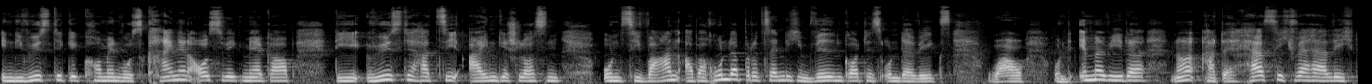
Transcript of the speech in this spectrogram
in die Wüste gekommen, wo es keinen Ausweg mehr gab. Die Wüste hat sie eingeschlossen und sie waren aber hundertprozentig im Willen Gottes unterwegs. Wow. Und immer wieder ne, hat der Herr sich verherrlicht.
